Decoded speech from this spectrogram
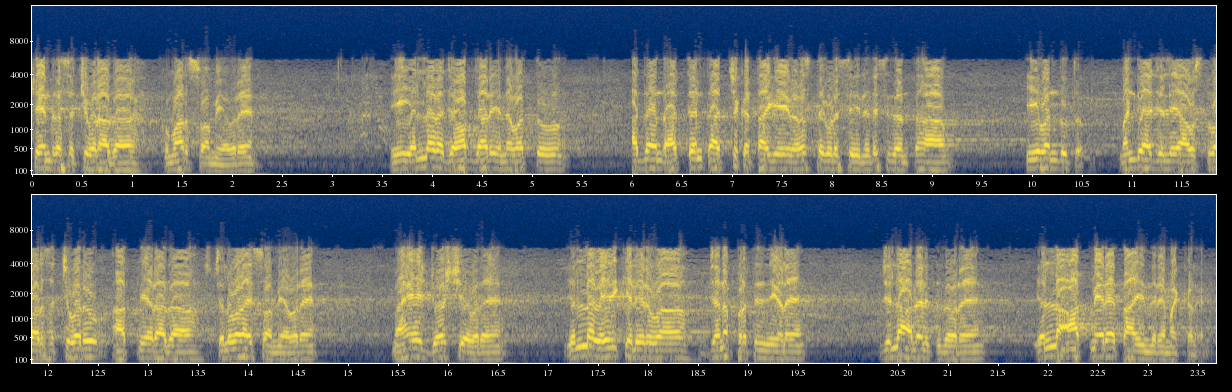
ಕೇಂದ್ರ ಸಚಿವರಾದ ಕುಮಾರಸ್ವಾಮಿ ಅವರೇ, ಈ ಎಲ್ಲರ ಜವಾಬ್ದಾರಿಯನ್ನು ಹೊತ್ತು ಅದನ್ನು ಅತ್ಯಂತ ಅಚ್ಚುಕಟ್ಟಾಗಿ ವ್ಯವಸ್ಥೆಗೊಳಿಸಿ ನಡೆಸಿದಂತಹ ಈ ಒಂದು ಮಂಡ್ಯ ಜಿಲ್ಲೆಯ ಉಸ್ತುವಾರಿ ಸಚಿವರು, ಆತ್ಮೀಯರಾದ ಚಲುವರಾಯಸ್ವಾಮಿ ಅವರೇ, ಮಹೇಶ್ ಜೋಶಿ ಅವರೇ, ಎಲ್ಲ ವೇದಿಕೆಯಲ್ಲಿರುವ ಜನಪ್ರತಿನಿಧಿಗಳೇ, ಜಿಲ್ಲಾ ಆಡಳಿತದವರೇ, ಎಲ್ಲ ಆತ್ಮೀಯರೇ, ತಾಯಿಂದರೆ, ಮಕ್ಕಳೇ.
